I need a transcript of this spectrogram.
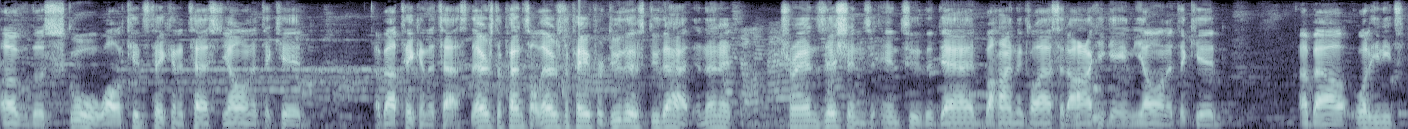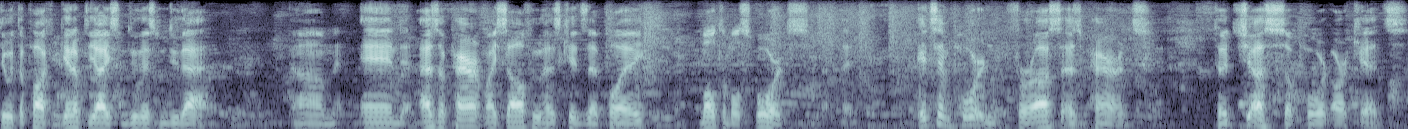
of the school while a kid's taking a test, yelling at the kid, about taking the test. There's the pencil, there's the paper, do this, do that. And then it transitions into the dad behind the glass at a hockey game yelling at the kid about what he needs to do with the puck and get up the ice and do this and do that. Um, and as a parent myself who has kids that play multiple sports, it's important for us as parents to just support our kids.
